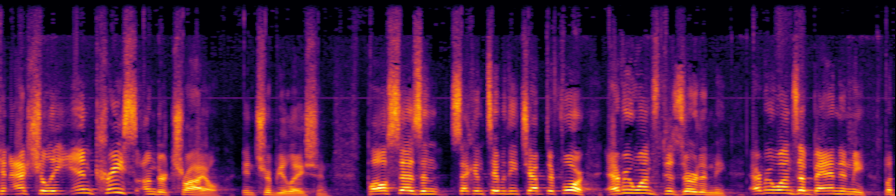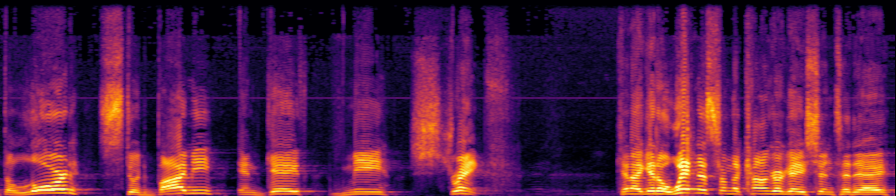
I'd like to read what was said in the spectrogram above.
can actually increase under trial in tribulation. Paul says in 2 Timothy chapter 4, everyone's deserted me, everyone's abandoned me, but the Lord stood by me and gave me strength. Can I get a witness from the congregation today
